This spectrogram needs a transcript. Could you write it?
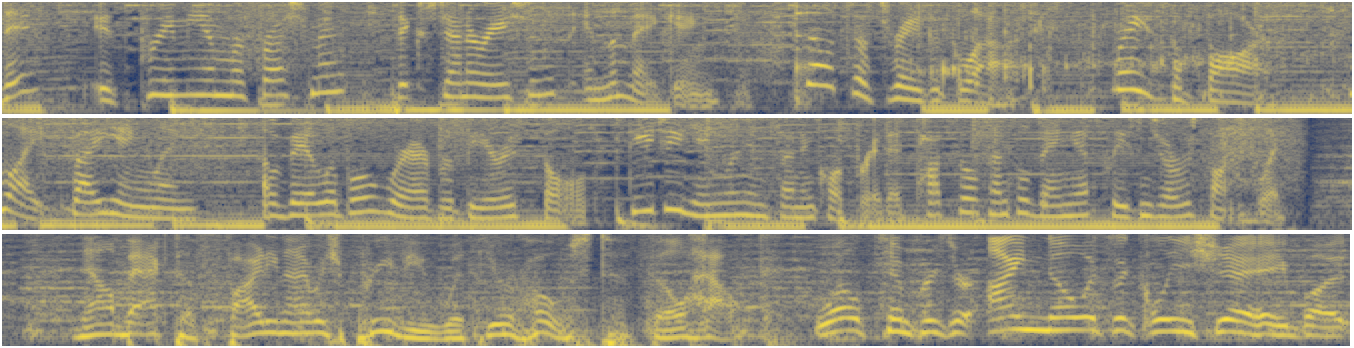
this is premium refreshment six generations in the making. Don't just raise a glass, raise the bar. Flight by Yuengling. Available wherever beer is sold. DG Yuengling and Son Incorporated, Pottsville, Pennsylvania. Please enjoy responsibly. Now back to Fighting Irish Preview with your host, Phil Houck. Well, Tim Prister, I know it's a cliche, but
